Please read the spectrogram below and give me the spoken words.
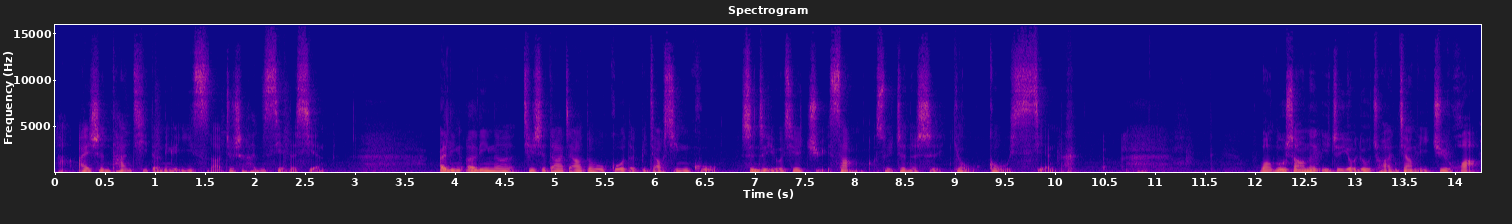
啊，唉声叹气的那个意思啊，就是很险的“险”。二零二零呢，其实大家都过得比较辛苦，甚至有一些沮丧，所以真的是有够险。网络上呢一直有流传这样的一句话：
